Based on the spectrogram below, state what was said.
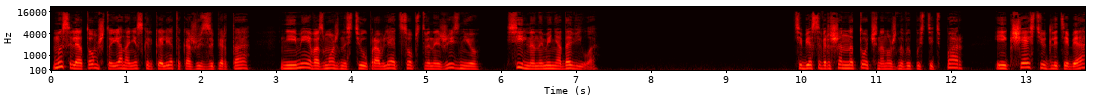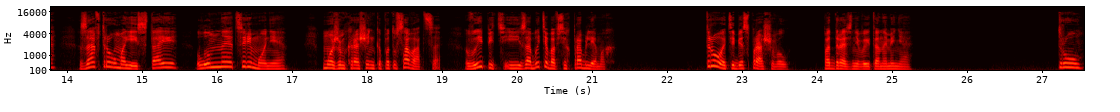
Мысль о том, что я на несколько лет окажусь заперта, не имея возможности управлять собственной жизнью, сильно на меня давила. Тебе совершенно точно нужно выпустить пар, и, к счастью для тебя, завтра у моей стаи лунная церемония — Можем хорошенько потусоваться, выпить и забыть обо всех проблемах. «Тру о тебе спрашивал», — подразнивает она меня. Тру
